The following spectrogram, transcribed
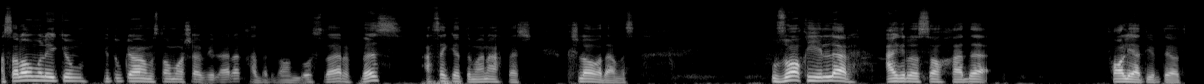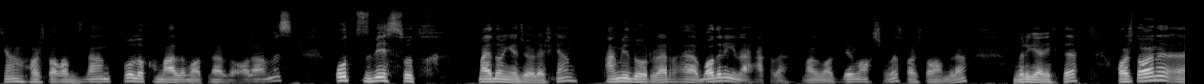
assalomu alaykum youtube kanalimiz tomoshabinlari qadrdon do'stlar. Biz asaka tumani axtash qishlog'idamiz. Uzoq yillar agro sohada faoliyat yuritayotgan hoji tog'amizdan to'liq ma'lumotlarni olamiz. O'ttiz besh sotix maydonga joylashgan pomidorlar bodringlar haqida ma'lumot bermoqchimiz hoji tog'am bilan birgalikda. Hoji tog'ani e,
